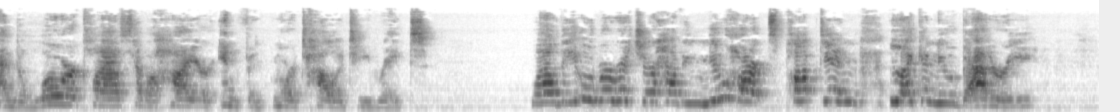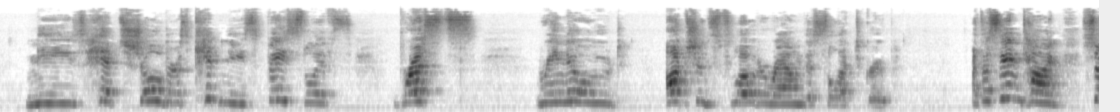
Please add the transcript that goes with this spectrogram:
and the lower class have a higher infant mortality rate. While the uber rich are having new hearts popped in like a new battery. Knees, hips, shoulders, kidneys, facelifts, breasts renewed. Options float around this select group. At the same time, so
